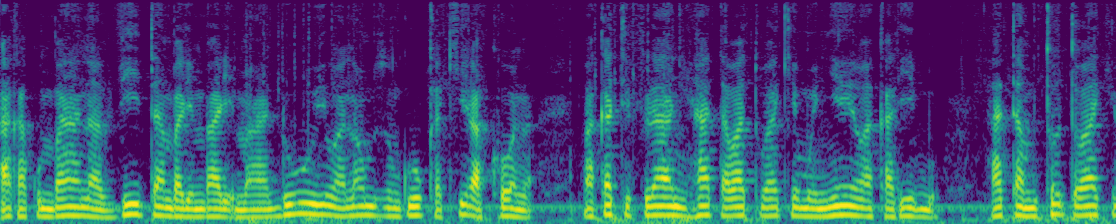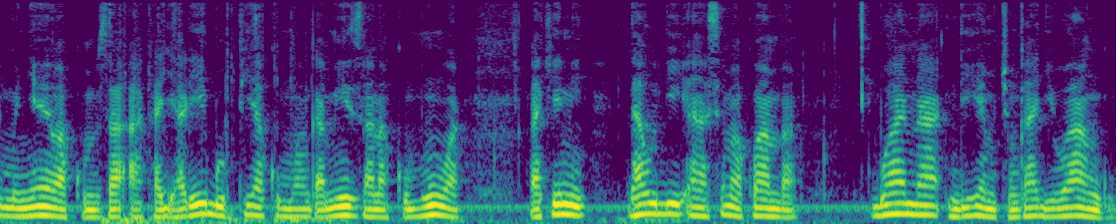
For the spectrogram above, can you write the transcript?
akakumbana na vita mbalimbali maadui wanaomzunguka kila kona wakati fulani hata watu wake mwenyewe wa karibu hata mtoto wake mwenyewe wa kumzaa akajaribu pia kumwangamiza na kumua lakini daudi anasema kwamba bwana ndiye mchungaji wangu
